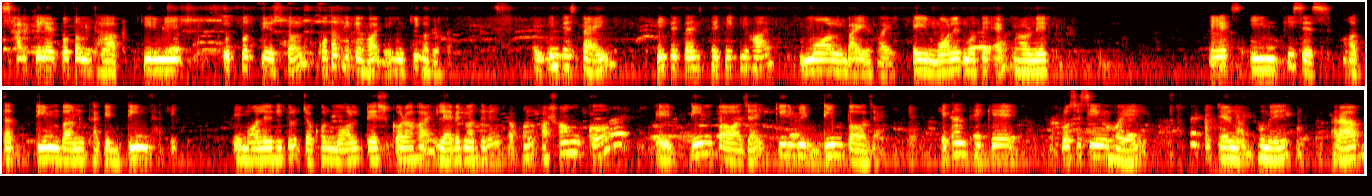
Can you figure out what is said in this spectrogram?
সার্কেলের প্রথম ধাপ কৃমি উৎপত্তি স্থল কোথা থেকে হয় এবং কীভাবে হয়? এই ইন্টেস্টাইন ইন্টেস্টাইন থেকে কি হয়? মল বাইর হয়। এই মলের মধ্যে এক ধরনের এক্স ইন ফিসেস অর্থাৎ ডিম বানু থাকে, ডিম থাকে। এই মলের ভিতর যখন মল টেস্ট করা হয় ল্যাবের মাধ্যমে, তখন অসংখ্য এই ডিম পাওয়া যায় কিরবির ডিম পাওয়া যায়। এখান থেকে প্রসেসিং হয়ে এটার মাধ্যমে রাব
